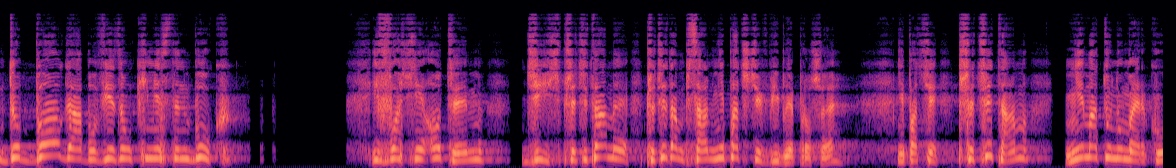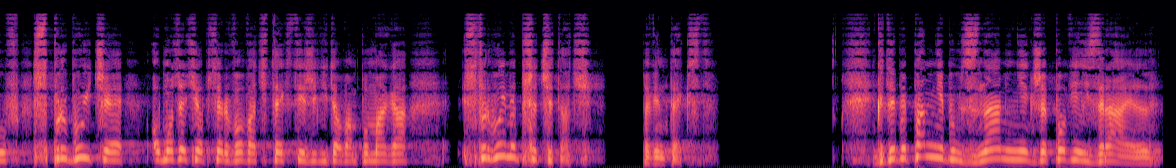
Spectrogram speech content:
do Boga, bo wiedzą, kim jest ten Bóg. I właśnie o tym dziś przeczytamy, przeczytam psalm, nie patrzcie w Biblię proszę, nie patrzcie, przeczytam nie ma tu numerków. Spróbujcie, możecie obserwować tekst, jeżeli to Wam pomaga. Spróbujmy przeczytać pewien tekst. Gdyby Pan nie był z nami, niechże powie Izrael.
